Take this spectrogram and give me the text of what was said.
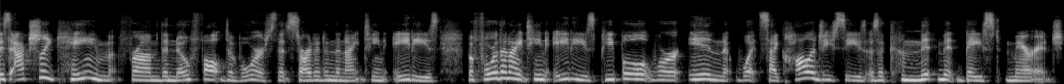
This actually came from the no fault divorce that started in the 1980s. Before the 1980s, people were in what psychology sees as a commitment based marriage.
